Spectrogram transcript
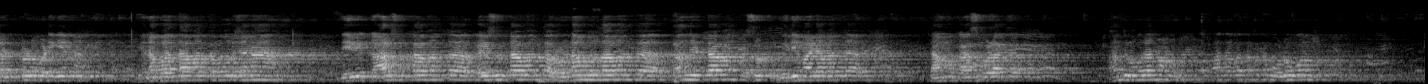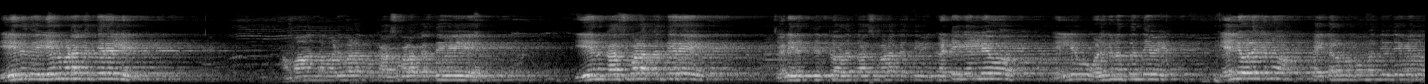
ಲಟ್ಟುಳು ಬಡಿಗೆನ ಏನ ಬಂದಾವಂತ ಮೂರು ಜನ. ದೇವಿ ಕಾಲು ಸುಟ್ಟಾವಂತ ಕೈ ಸುಟ್ಟಾವಂತ ರುಂಡ ಮುರಿದಾವಂತ, ತಂದಿಟ್ಟಾವಂತ, ಸುಟ್ಟು ಗುದಿ ಮಾಡ್ಯಾವಂತ. ತಮ್ಮ ಕಾಸುಗಳಾಕ ಅಂದ್ರು ಊರನ್ನ ಹುಡುಗಂತು ಏನಿದೆ, ಏನ್ ಮಾಡಾಕತ್ತೀರಿ ಅಲ್ಲಿ? ಅಮ್ಮ ಅಂದ ಮಡಿವಾಳಪ್ಪ ಕಾಸುಗಳಾಕತ್ತೀವಿ ಏನ್ ಕಾಸುಗಳಾಕತ್ತೀರಿ ಚಳಿ ಹತ್ತಿತ್ತು ಅದಕ್ಕೆ ಕಾಸುಗಳಾಕತ್ತೀವಿ ಕಟ್ಟಿಗೆ ಎಲ್ಲಿವು ಎಲ್ಲಿವು ಒಳಗಿನ ತಂದೇವಿ. ಎಲ್ಲಿ ಒಳಗಿನ? ಕೈಕಾಲ ಮಾಡ್ಕೊಂಡ್ ಬಂದೇವಿ ದೇವಿದು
